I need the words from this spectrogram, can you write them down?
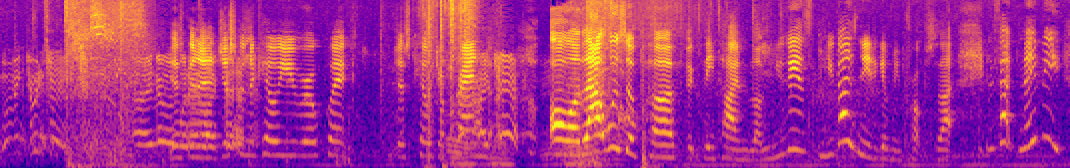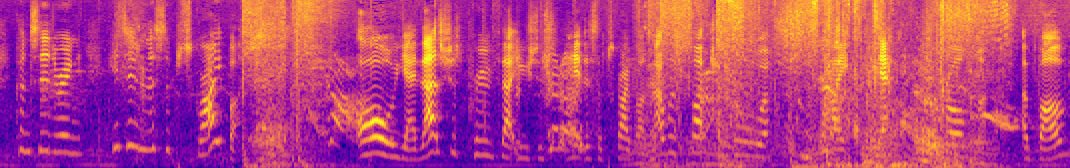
Moving to engage. I knew Just gonna, just gonna kill you real quick. Just killed your friend. Oh, that was a perfectly timed vlog. You guys, you guys need to give me props for that. In fact, maybe considering hitting the subscribe button. Oh yeah, that's just proof that you should hit the subscribe button. That was such a cool, like, death from above.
